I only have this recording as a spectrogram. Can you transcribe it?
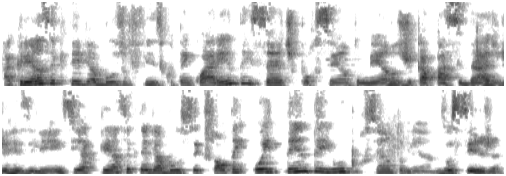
A criança que teve abuso físico tem 47% menos de capacidade de resiliência e a criança que teve abuso sexual tem 81% menos. Ou seja,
